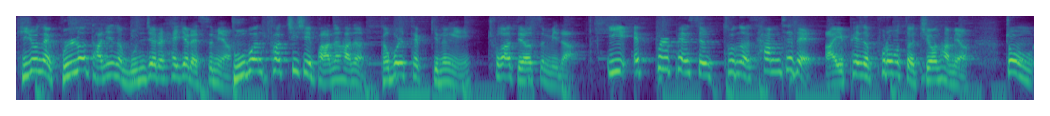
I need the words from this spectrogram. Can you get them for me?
기존에 굴러다니는 문제를 해결했으며 두 번 터치 시 반응하는 더블탭 기능이 추가되었습니다. 이 애플 펜슬 2는 3세대 아이패드 프로부터 지원하며 좀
